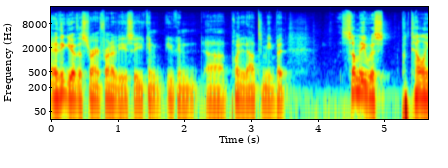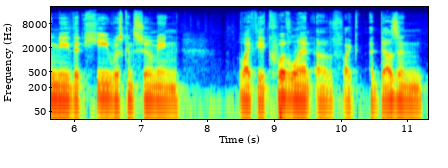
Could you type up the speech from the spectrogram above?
i think you have the story in front of you so you can you can uh, point it out to me but somebody was telling me that he was consuming like the equivalent of like a dozen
